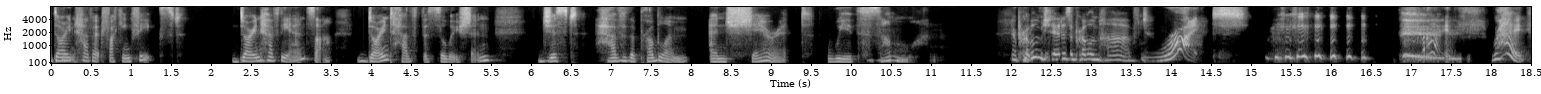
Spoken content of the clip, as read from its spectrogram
Don't mm. have it fucking fixed don't have the answer, don't have the solution, just have the problem and share it with mm-hmm. someone. A problem shared is a problem halved. Right. right right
